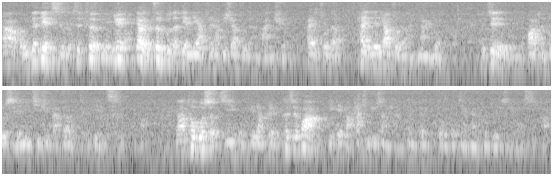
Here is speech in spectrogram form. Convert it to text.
那我们的电池也是特别，因为要有这么多的电量，所以它必须要做的很安全，它也做的，它也要做的很耐用。所以这我们花了很多时间力气去打造这个电池。好，然后透过手机，我们可以让客人客制化，也可以把大数据上传，跟跟跟我讲看会做什么东西。好，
